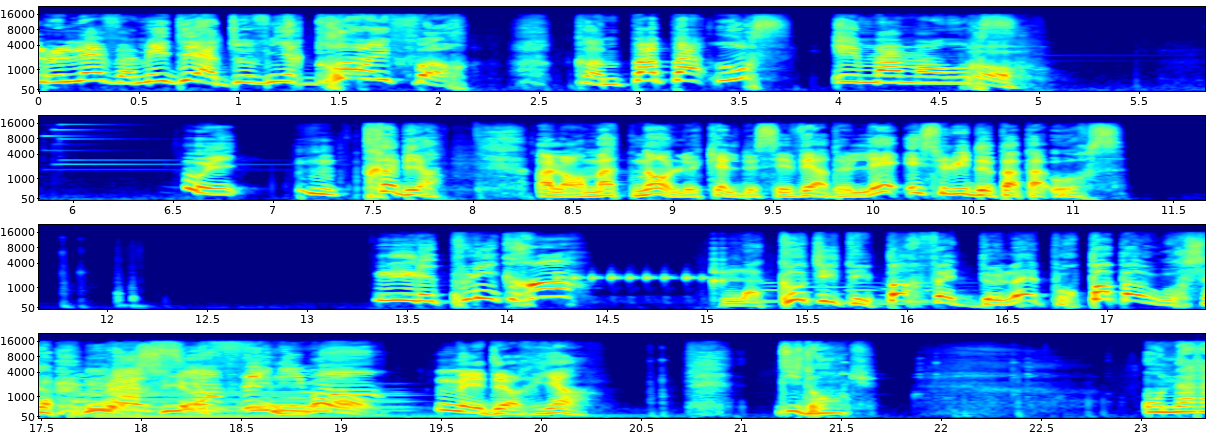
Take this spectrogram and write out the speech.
Le lait va m'aider à devenir grand et fort, comme papa ours et maman ours. Oh. Oui, hmm, très bien. Alors maintenant, lequel de ces verres de lait est celui de Papa Ours? Le plus grand. La quantité parfaite de lait pour Papa Ours. Merci, infiniment. Mais de rien. Dis donc, on n'a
